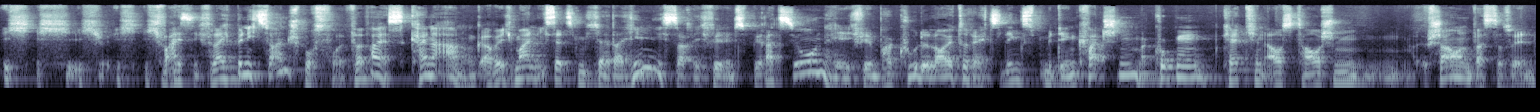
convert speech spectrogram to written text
ich, ich, ich, ich weiß nicht, vielleicht bin ich zu anspruchsvoll, wer weiß, keine Ahnung. Aber ich meine, ich setze mich ja dahin, ich sage, ich will Inspiration, hey, ich will ein paar coole Leute rechts, links mit denen quatschen, mal gucken, Kärtchen austauschen, schauen, was da so in.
